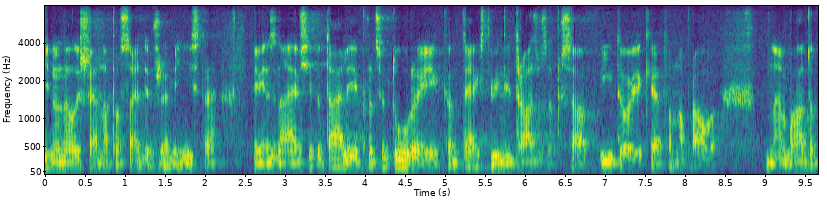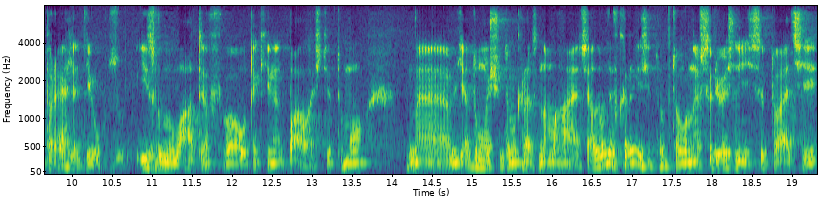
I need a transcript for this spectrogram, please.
ну не лише на посаді вже міністра. Він знає всі деталі, процедури і контекст. Він відразу записав відео, яке там набрало е, багато переглядів і звинуватив е, у такій недбалості. Тому е, я думаю, що демократи намагаються, але вони в кризі, тобто вони в серйозній ситуації,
